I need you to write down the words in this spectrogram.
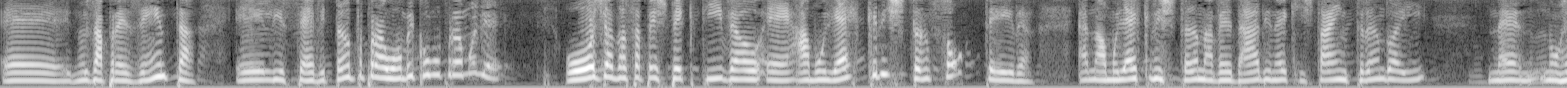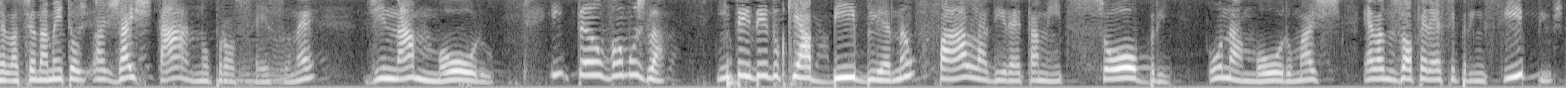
é, nos apresenta, ele serve tanto para o homem como para a mulher. Hoje a nossa perspectiva é a mulher cristã solteira, é a mulher cristã, na verdade, né, que está entrando aí né, no relacionamento, já está no processo, né, de namoro. Então, vamos lá. Entendendo que a Bíblia não fala diretamente sobre o namoro, mas ela nos oferece princípios.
